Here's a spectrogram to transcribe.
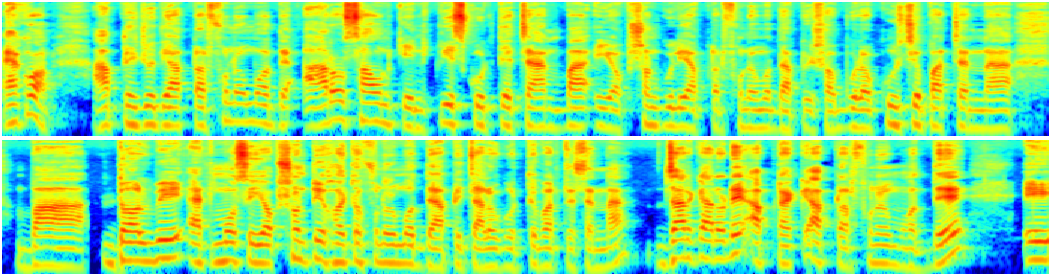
এখন আপনি যদি আপনার ফোনের মধ্যে আরও সাউন্ডকে ইনক্রিজ করতে চান বা এই অপশনগুলি আপনার ফোনের মধ্যে আপনি সবগুলো খুঁজতে পারছেন না বা ডলবি অ্যাটমোস এই অপশনটি হয়তো ফোনের মধ্যে আপনি চালু করতে পারতেছেন না। যার কারণে আপনাকে আপনার ফোনের মধ্যে এই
